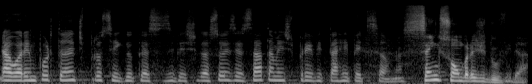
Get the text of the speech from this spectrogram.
Agora é importante prosseguir com essas investigações exatamente para evitar repetição, né? Sem sombra de dúvida.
